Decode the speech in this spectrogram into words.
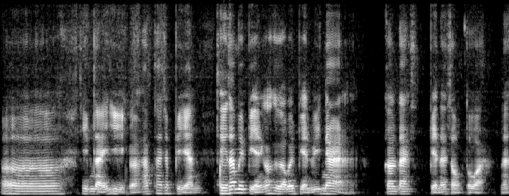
เอ่อทีมไหนอีกเหรอครับ ถ้าจะเปลี่ยนคือถ้าไม่เปลี่ยนก็คือเอาไปเปลี่ยนวีคหน้า ก็ได้เปลี่ยนได้สองตัวนะ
